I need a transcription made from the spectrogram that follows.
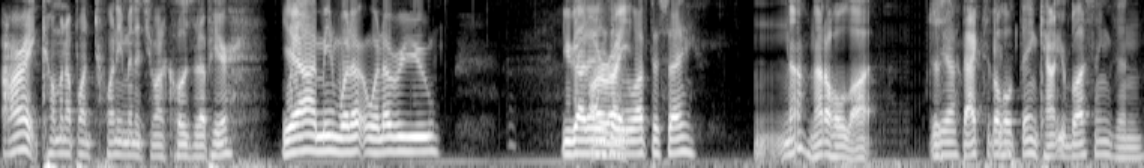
All right, coming up on 20 minutes. You want to close it up here? Yeah, I mean, whatever, whenever you, You got anything right. left to say? No, not a whole lot. Just Yeah. back to the whole thing. Count your blessings and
